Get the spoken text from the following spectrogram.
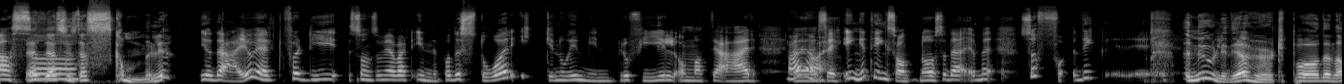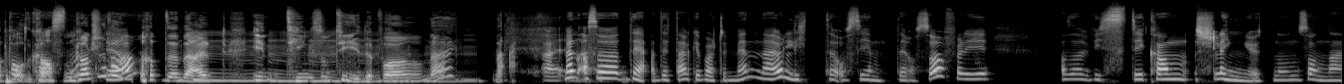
altså Jeg, jeg syns det er skammelig. Ja, det er jo helt fordi, sånn som vi har vært inne på, det står ikke noe i min profil om at jeg er Nei, eh, nei. sek- Ingenting sånt nå. Så, det er, men, så for, de, Det er mulig de har hørt på denne podkasten, Podcasten? kanskje. da Ja. At det er mm, ting som tyder på Nei. Nei. Eh, Men altså, det, dette er jo ikke bare til menn, det er jo litt til oss jenter også. Fordi altså, hvis de kan slenge ut noen sånne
